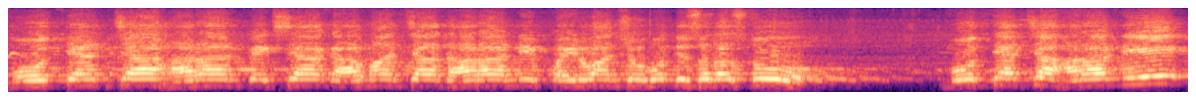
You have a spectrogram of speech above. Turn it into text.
मोत्यांच्या हारांपेक्षा घामांच्या धारांनी पैलवान शोभून दिसत असतो. मोत्यांच्या हारांनी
